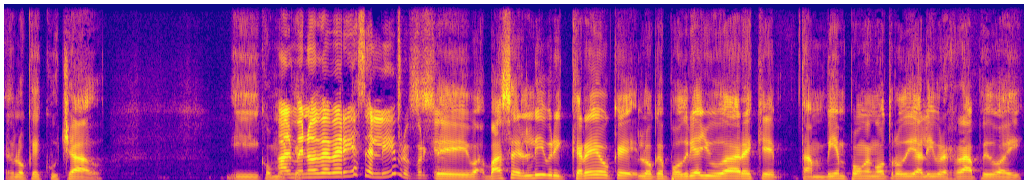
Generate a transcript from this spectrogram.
Es lo que he escuchado. Al menos debería ser libre. Porque... Sí, va, a ser libre y creo que lo que podría ayudar es que también pongan otro día libre rápido ahí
